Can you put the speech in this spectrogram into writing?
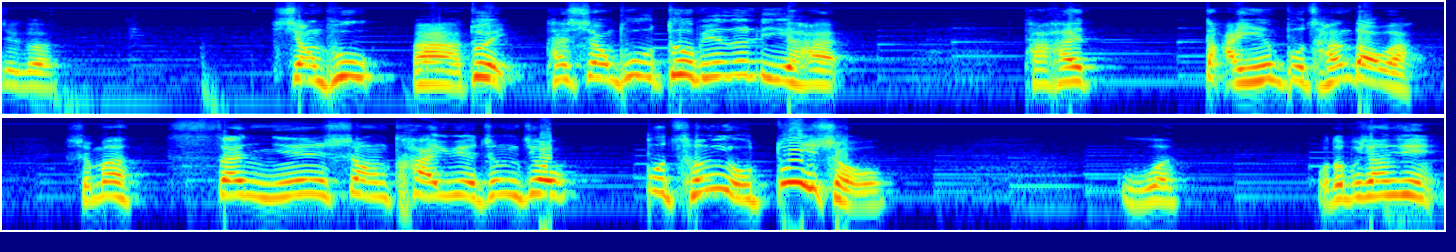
这个相扑啊，对他相扑特别的厉害，他还大言不惭道啊，什么三年上太岳征交，不曾有对手。我我都不相信。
